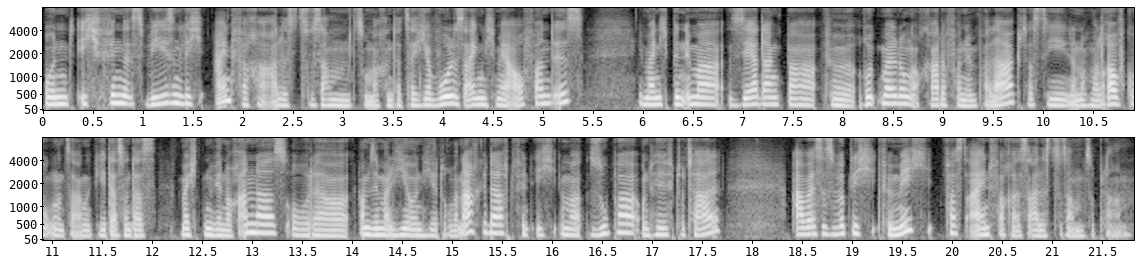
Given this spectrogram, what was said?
Und ich finde es wesentlich einfacher, alles zusammen zu machen tatsächlich, obwohl es eigentlich mehr Aufwand ist Ich meine, ich bin immer sehr dankbar für Rückmeldungen, auch gerade von dem Verlag, dass sie dann nochmal drauf gucken und sagen, okay, das und das möchten wir noch anders oder haben sie mal hier und hier drüber nachgedacht, finde ich immer super und hilft total. Aber es ist wirklich für mich fast einfacher, es alles zusammen zu planen.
